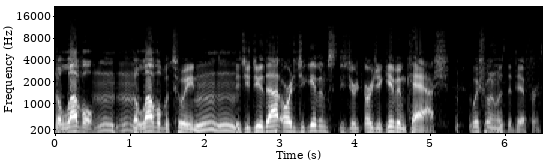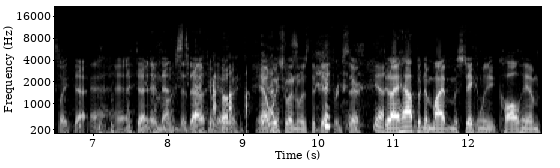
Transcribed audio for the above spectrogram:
The level, the level between did you do that or did you give him did you, or did you give him cash? Which one was the difference like that? Like that, and that, that- yeah, yeah, which one was the difference there? Yeah. Did I happen to my mistakenly call him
